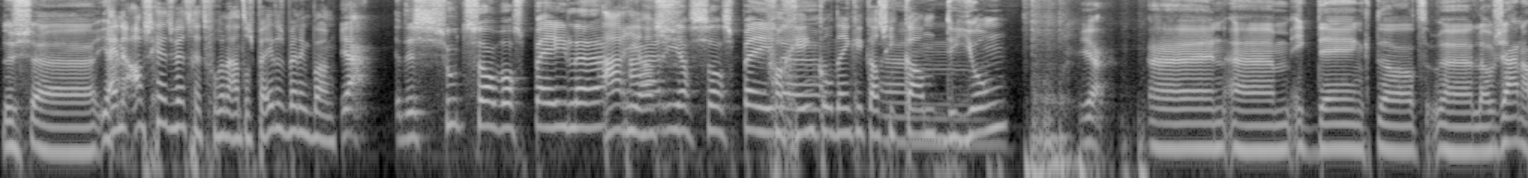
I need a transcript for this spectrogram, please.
Dus eh, ja. En een afscheidswedstrijd voor een aantal spelers ben ik bang. ja, dus Soet zal wel spelen. Arias. zal spelen. Van Ginkel denk ik als hij kan. Ehm, De Jong. Ja. En ehm, ik denk dat eh, Lozano,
